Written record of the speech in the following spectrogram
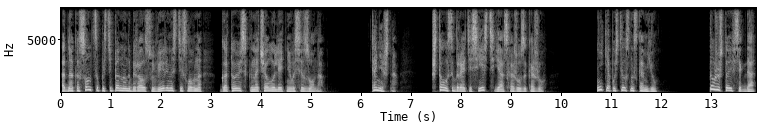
однако солнце постепенно набиралось уверенности, словно готовясь к началу летнего сезона. «Конечно. Что вы собираетесь есть, я схожу закажу». Ники опустился на скамью. То же, что и всегда.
